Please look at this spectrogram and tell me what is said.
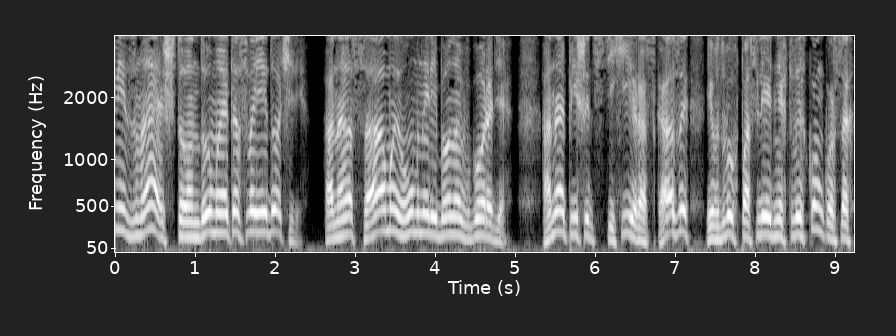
ведь знаешь, что он думает о своей дочери. Она самый умный ребенок в городе. Она пишет стихи и рассказы, и в двух последних твоих конкурсах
